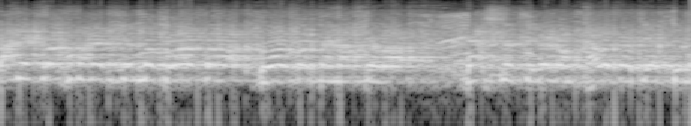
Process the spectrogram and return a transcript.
তারেক রহমানের জন্য দোয়া করা দোয়া করবেন আপনারা। ন্যাশনাল এবং খালেদা জিয়ার জন্য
